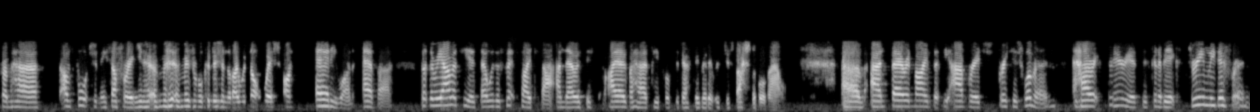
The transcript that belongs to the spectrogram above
from her unfortunately suffering, you know, a, a miserable condition that I would not wish on anyone ever. But the reality is there was a flip side to that, and there was this. I overheard people suggesting that it was just fashionable now. Um, and bear in mind that the average British woman her experience is going to be extremely different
